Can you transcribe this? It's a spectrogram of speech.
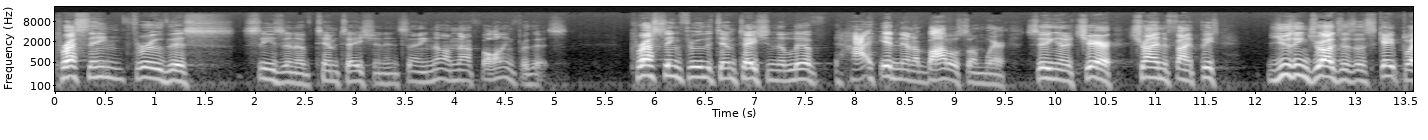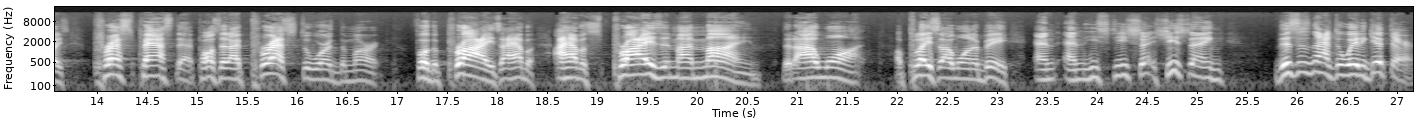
Pressing through this season of temptation and saying, No, I'm not falling for this. Pressing through the temptation to live hidden in a bottle somewhere, sitting in a chair, trying to find peace, using drugs as an escape place. Press past that. Paul said, I press toward the mark for the prize. I have a, I have a prize in my mind that I want, a place I want to be. And, and he's, he's, she's saying, this is not the way to get there.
